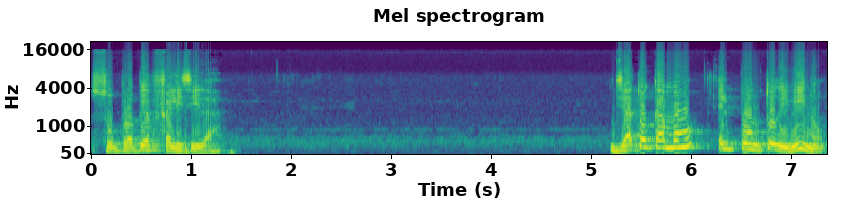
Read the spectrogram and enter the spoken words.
su propia felicidad. Ya tocamos el punto divino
